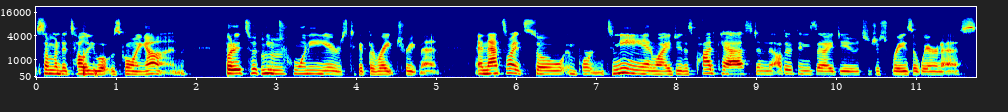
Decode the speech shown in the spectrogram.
someone to tell you what was going on. But it took you Mhm. 20 years to get the right treatment. And that's why it's so important to me and why I do this podcast and the other things that I do to just raise awareness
